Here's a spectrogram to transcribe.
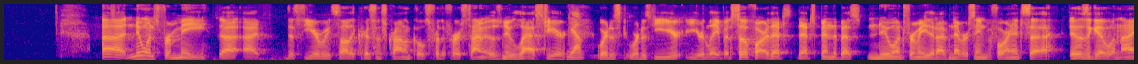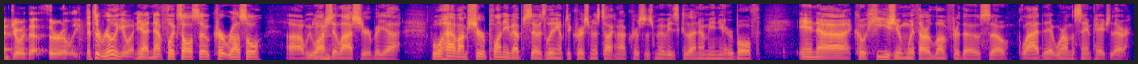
Uh, new ones for me. Uh, I, this year we saw the Christmas Chronicles for the first time. It was new last year. Yep. We're just we're just a year year late, but so far that's that's been the best new one for me that I've never seen before, and it's uh it was a good one. I enjoyed that thoroughly. That's a really good one. Yeah, Netflix also. Kurt Russell. Uh, we watched it last year, but yeah, we'll have I'm sure plenty of episodes leading up to Christmas talking about Christmas movies because I know me and you are both in uh, cohesion with our love for those. So glad that we're on the same page there.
